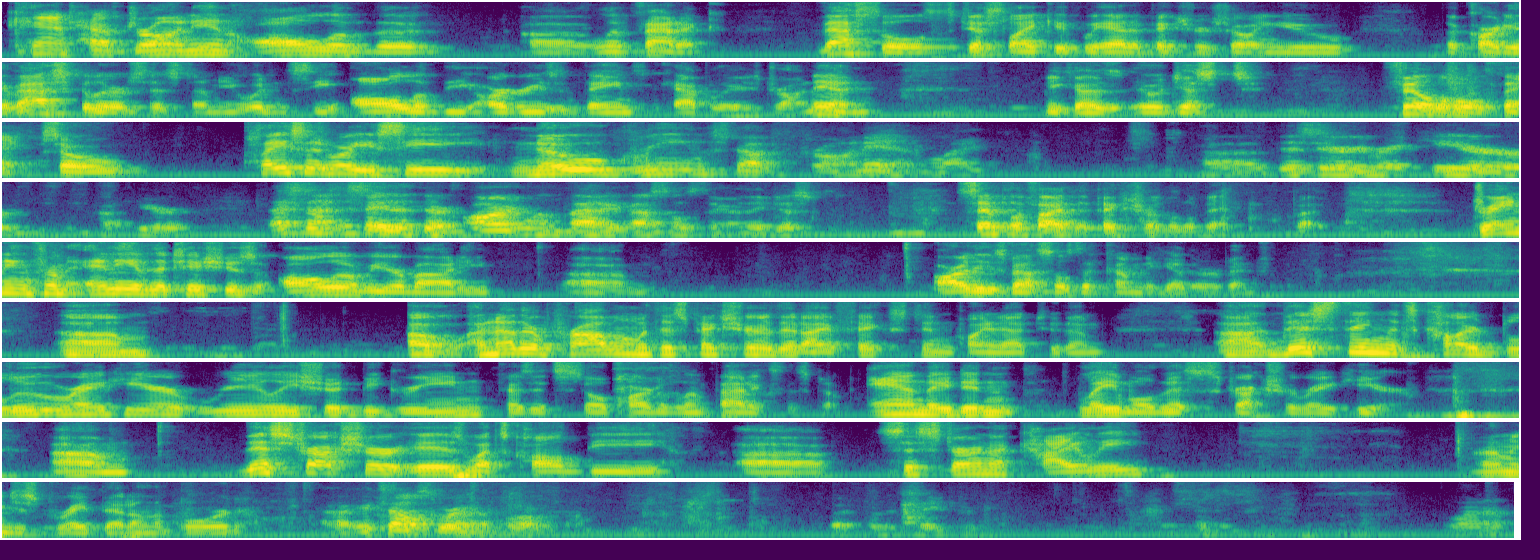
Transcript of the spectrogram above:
can't have drawn in all of the uh, lymphatic vessels, just like if we had a picture showing you the cardiovascular system, you wouldn't see all of the arteries and veins and capillaries drawn in because it would just fill the whole thing. So places where you see no green stuff drawn in, like uh, this area right here, up here, that's not to say that there aren't lymphatic vessels there. They just simplified the picture a little bit. But draining from any of the tissues all over your body um, are these vessels that come together eventually. Um, oh, another problem with this picture that I fixed and pointed out to them. Uh, this thing that's colored blue right here really should be green because it's still part of the lymphatic system. And they didn't label this structure right here. Um, this structure is what's called the uh, cisterna chyli. Let me just write that on the board. Uh, it's elsewhere in the book. But for the sake of. Why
